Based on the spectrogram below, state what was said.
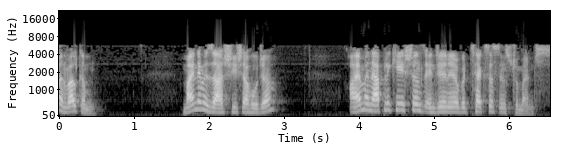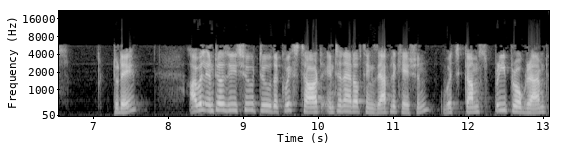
and welcome. My name is Ashish Ahuja. I am an applications engineer with Texas Instruments. Today, I will introduce you to the Quick Start Internet of Things application which comes pre-programmed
